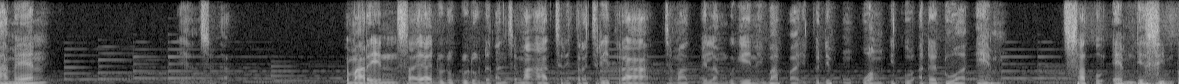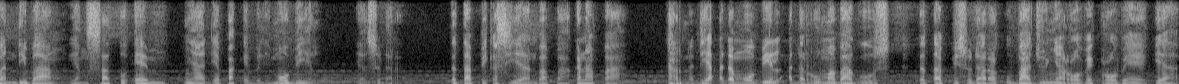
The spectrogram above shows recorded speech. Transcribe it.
Amin. Ya, saudara. Kemarin saya duduk-duduk dengan jemaat cerita-cerita, jemaat bilang begini, Bapak itu dia uang itu ada 2 M satu M dia simpan di bank, yang satu M-nya dia pakai beli mobil, ya saudara. Tetapi kasihan Bapak, kenapa? Karena dia ada mobil, ada rumah bagus, tetapi saudaraku bajunya robek-robek, ya.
